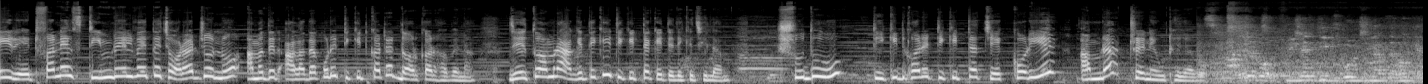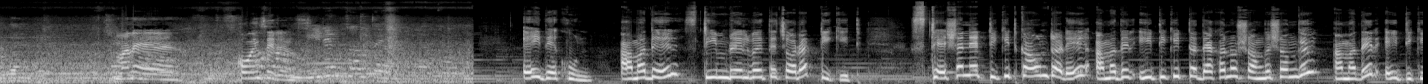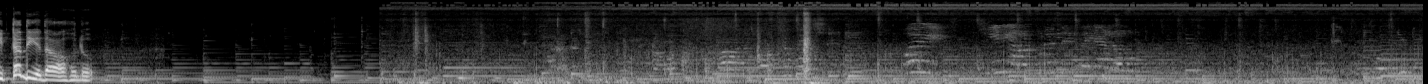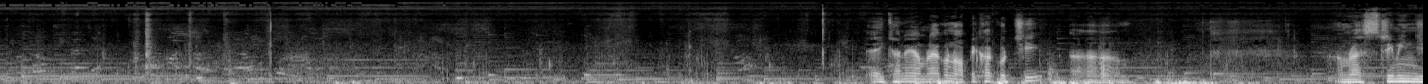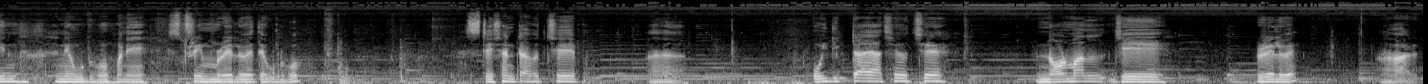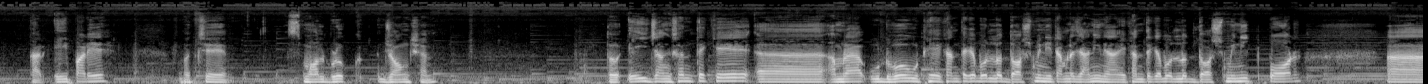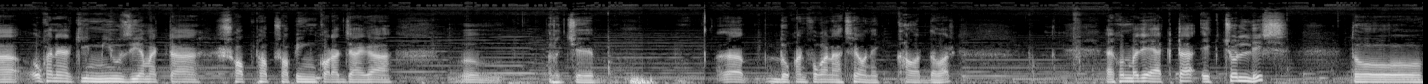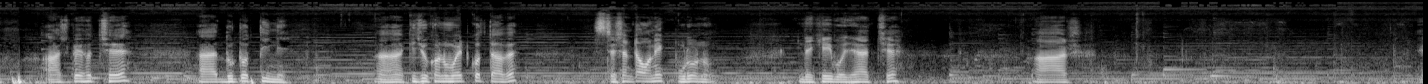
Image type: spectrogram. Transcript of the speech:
এই রেড ফানে স্টিম রেলওয়েতে চড়ার জন্য আমাদের আলাদা করে টিকিট কাটার দরকার হবে না যেহেতু আমরা আগে থেকেই টিকিটটা কেটে রেখেছিলাম শুধু টিকিট ঘরে টিকিটটা চেক করিয়ে আমরা ট্রেনে উঠে যাব মানে এই দেখুন আমাদের স্টিম রেলওয়েতে চড়ার টিকিট স্টেশনের টিকিট কাউন্টারে আমাদের ই টিকিটটা দেখানোর সঙ্গে সঙ্গে আমাদের এই টিকিটটা দিয়ে দেওয়া হলো এইখানে আমরা এখন অপেক্ষা করছি আমরা স্ট্রিম ইঞ্জিনে উঠব মানে স্ট্রিম রেলওয়েতে উঠব স্টেশনটা হচ্ছে ওই দিকটায় আছে হচ্ছে নর্মাল যে রেলওয়ে আর তার এই পারে হচ্ছে স্মল ব্রুক জংশন তো এই জাংশন থেকে আমরা উঠবো উঠে এখান থেকে বললো দশ মিনিট আমরা জানি না এখান থেকে বললো দশ মিনিট পর ওখানে আর কি মিউজিয়াম একটা শপ টপ শপিং করার জায়গা হচ্ছে দোকান ফোকান আছে অনেক খাবার দাবার এখন বাজে একটা একচল্লিশ তো আসবে হচ্ছে দুটো তিনে কিছুক্ষণ ওয়েট করতে হবে স্টেশনটা অনেক পুরনো দেখেই বোঝা যাচ্ছে আর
